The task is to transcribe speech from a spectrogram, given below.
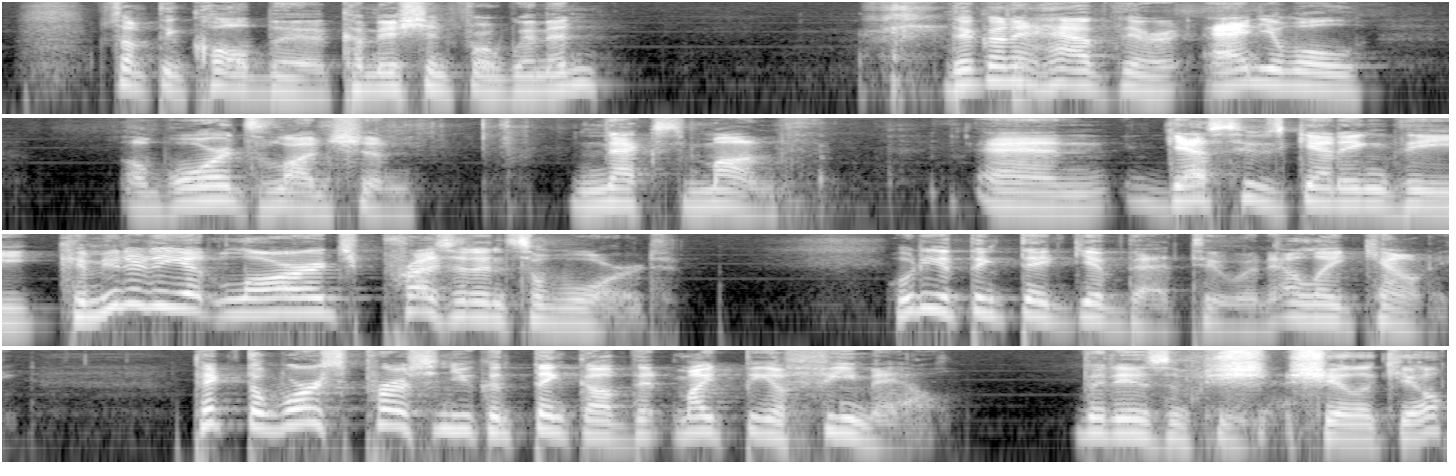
something called the Commission for Women. They're going to have their annual awards luncheon next month. And guess who's getting the Community at Large President's Award? Who do you think they'd give that to in LA County? Pick the worst person you can think of that might be a female. That is a female. Sh- Sheila Kuehl?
